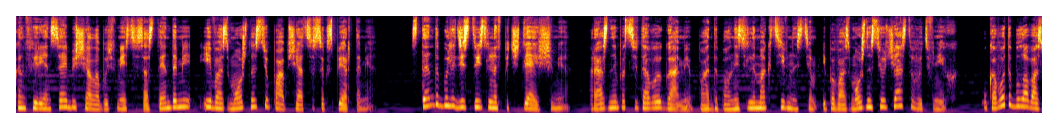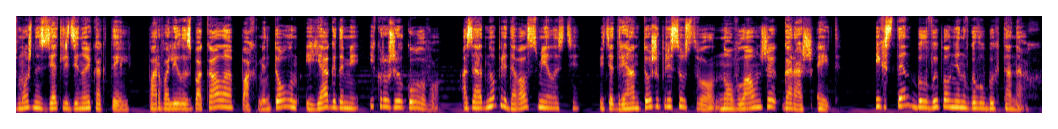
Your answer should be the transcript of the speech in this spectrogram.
Конференция обещала быть вместе со стендами и возможностью пообщаться с экспертами. Стенды были действительно впечатляющими. Разные по цветовой гамме, по дополнительным активностям и по возможности участвовать в них. У кого-то была возможность взять ледяной коктейль. Пар валил из бокала, пах ментолом и ягодами и кружил голову, а заодно придавал смелости. Ведь Адриан тоже присутствовал, но в лаунже «Гараж 8». Их стенд был выполнен в голубых тонах.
